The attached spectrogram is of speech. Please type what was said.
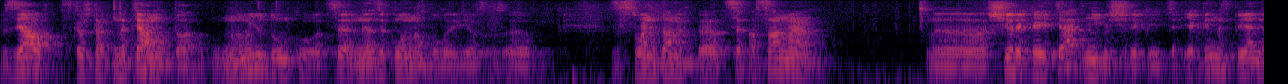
взяв, скажімо так, натягнуто, на мою думку, це незаконно було її, е, застосування даних, е, це, а саме щире каяття, ніби щире каяття, і активне сприяння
